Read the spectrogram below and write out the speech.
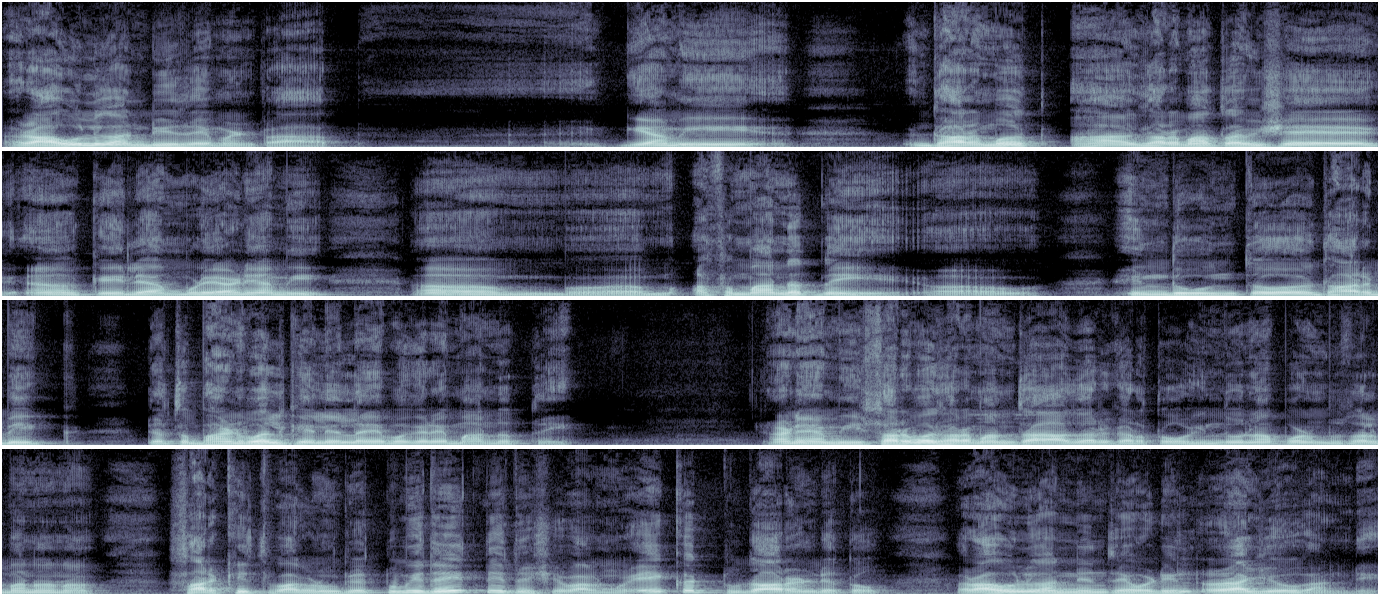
राहुल गांधी जे म्हणतात की आम्ही धर्म हा धर्माचा विषय केल्यामुळे आणि आम्ही असं मानत नाही हिंदूंचं धार्मिक त्याचं भांडवल केलेलं आहे वगैरे मानत नाही. आणि आम्ही सर्व धर्मांचा आदर करतो हिंदूंना पण मुसलमानांना सारखीच वागणूक देत. तुम्ही देत नाही तशी वागणूक एकच उदाहरण देतो राहुल गांधींचे वडील राजीव गांधी.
